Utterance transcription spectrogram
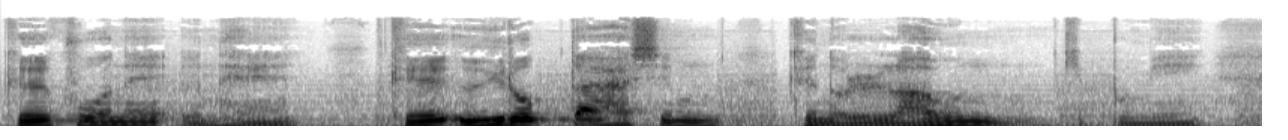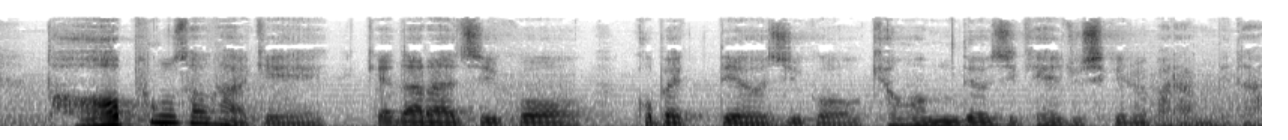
그 구원의 은혜, 그 의롭다 하심 그 놀라운 기쁨이 더 풍성하게 깨달아지고 고백되어지고 경험되어지게 해주시기를 바랍니다.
